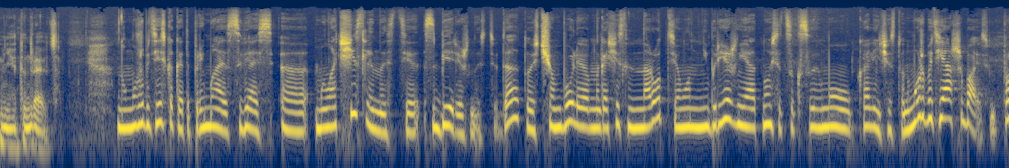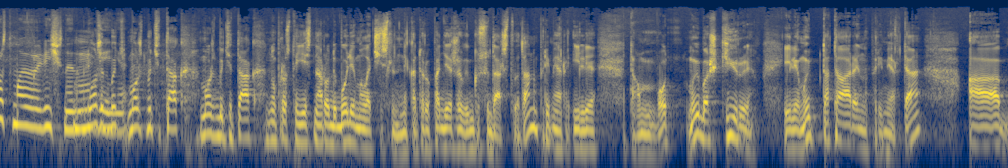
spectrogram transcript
Мне это нравится. Ну, может быть, есть какая-то прямая связь э, малочисленности с бережностью, да? То есть чем более многочисленный народ, тем он небрежнее относится к своему количеству. Ну, может быть, я ошибаюсь. Просто мое личное наблюдение. Может быть, может быть и так, может быть и так. Но просто есть народы более малочисленные, которые поддерживают государство, да, например, или там вот мы башкиры, или мы татары, например, да. А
